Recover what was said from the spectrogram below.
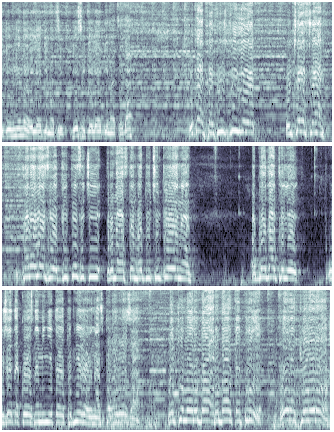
удивлено или 11. 10 или 11, да? Итак, подтверждение участия в паровозе в 2013 году чемпионы обладатели уже такого знаменитого турнира у нас, паровоза. Спортивная рыба, рыбалка 3, город Кривой Рог.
